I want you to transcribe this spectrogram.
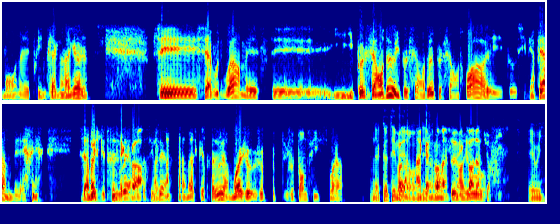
Bon, on avait pris une claque dans la gueule c'est à vous de voir, mais c'est il, peut le faire en deux, il peut le faire en deux, il peut le faire en trois, et il peut aussi bien perdre, mais c'est un match qui est très ouvert, ça c'est clair. C'est un match qui est très ouvert. Moi, je je, je tente fils, voilà. La cote est belle. Hein, d'Arthur Fils. Et eh oui,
